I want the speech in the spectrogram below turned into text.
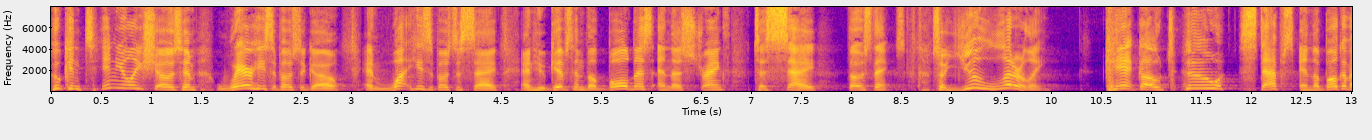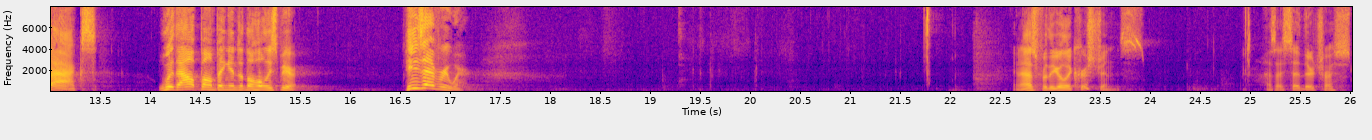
who continually shows him where he's supposed to go and what he's supposed to say, and who gives him the boldness and the strength to say those things. So you literally can't go two steps in the book of Acts without bumping into the Holy Spirit. He's everywhere. And as for the early Christians, as I said, they're just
